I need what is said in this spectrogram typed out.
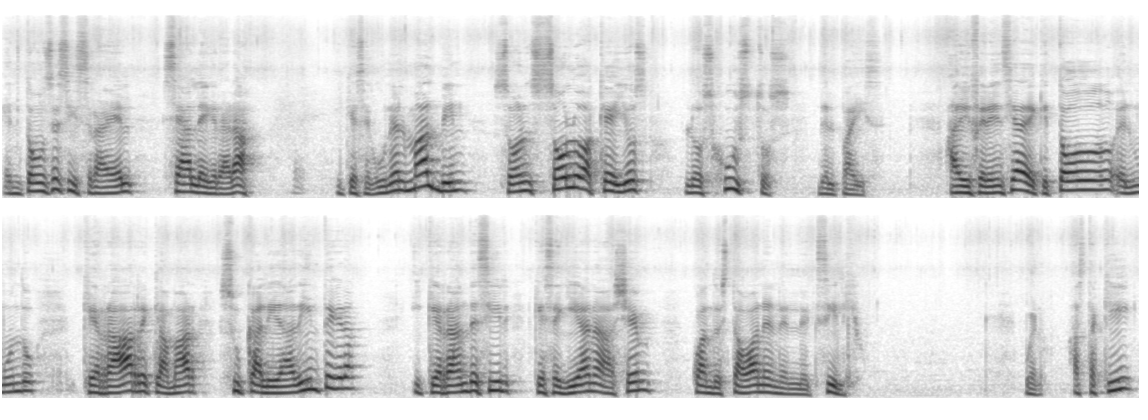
Entonces Israel se alegrará y que según el Malvin son sólo aquellos los justos del país. A diferencia de que todo el mundo querrá reclamar su calidad íntegra y querrán decir que seguían a Hashem cuando estaban en el exilio. Bueno, hasta aquí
